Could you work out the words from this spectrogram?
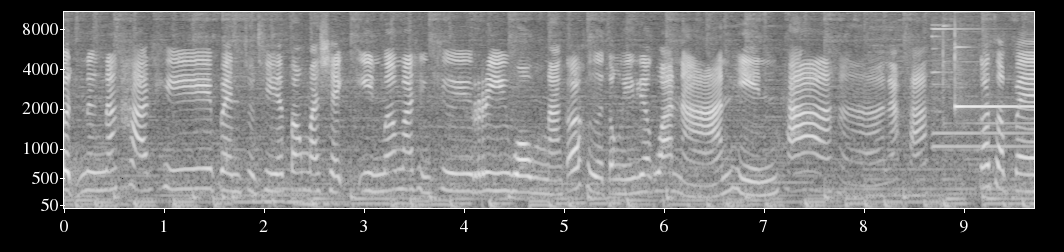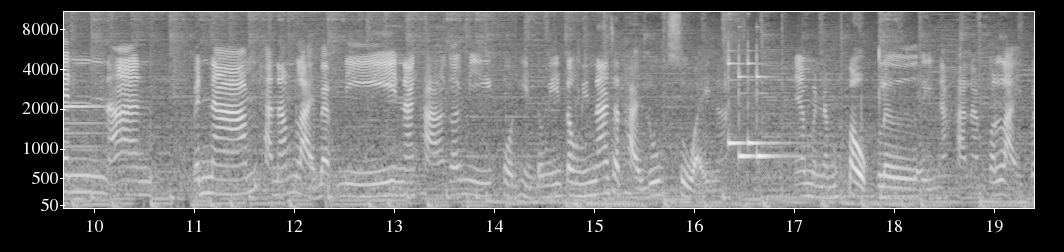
จุดหนึ่งนะคะที่เป็นจุดที่จะต้องมาเช็คอิน เมื่อมาถึงคีรีวงนะก็คือตรงนี้เรียกว่าหนานหินท่าหานะคะ ก็จะเป็นอ่าเป็นน้ำทาน้ำไหลแบบนี้นะคะ ก็มีโขดหินตรงนี้ตรงนี้น่าจะถ่ายรูปสวยนะเนี่ยเหมือนน้ำตกเลยนะคะ น้ำก็ไหลไป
